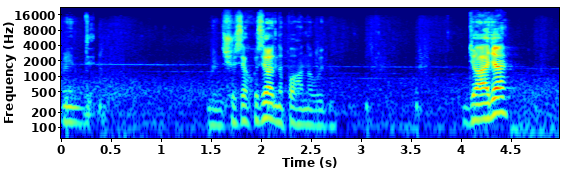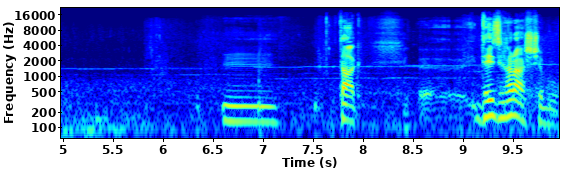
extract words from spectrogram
Блін, де- Блін, щось якось реально погано видно. Дядя? м так. е, Десь гараж ще був.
